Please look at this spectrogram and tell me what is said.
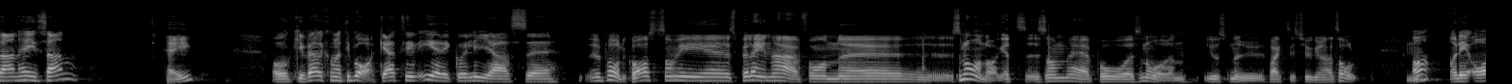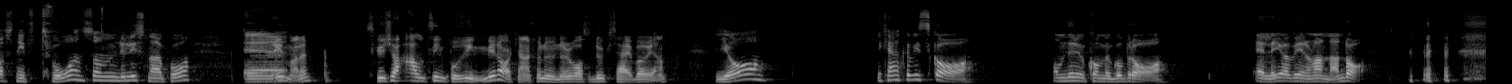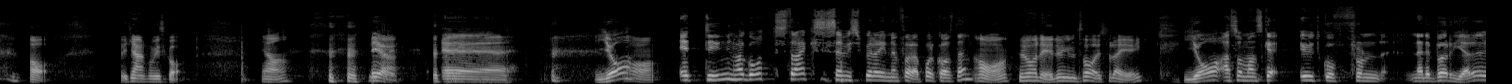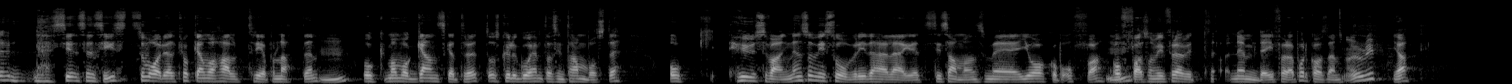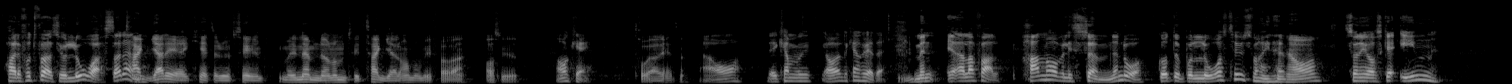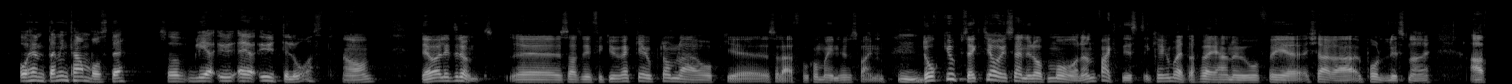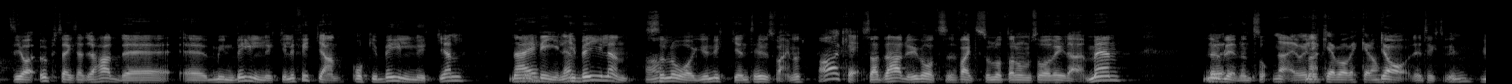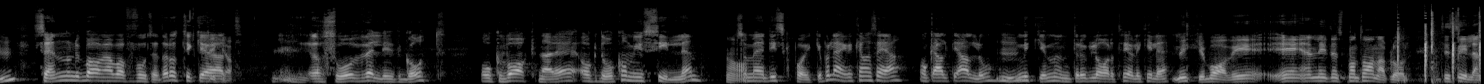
Hejsan, hejsan. Hej! Och välkomna tillbaka till Erik och Elias... Eh, Podcast som vi eh, spelar in här från eh, Snorendaget som är på Snåren just nu faktiskt 2012. Ja, och det är avsnitt två som du lyssnar på. Eh, Rimmar det? Ska vi köra allting på rim idag kanske nu när du var så duktig här i början? ja, det kanske vi ska. Om det nu kommer gå bra. Eller gör vi det någon annan dag. Ja, det kanske vi ska. Ja, det gör vi. Eh, ja, ett dygn har gått strax sen vi spelade in den förra podcasten. Ja, hur har det dygnet varit för dig Erik? Ja, alltså om man ska utgå från när det började sen, sen sist så var det att klockan var halv tre på natten och man var ganska trött och skulle gå och hämta sin tandborste. Och husvagnen som vi sover i det här lägret tillsammans med Jakob och Offa, Offa som vi för övrigt nämnde i förra podcasten, Ja, ja, hade fått för sig att låsa den. Taggad Erik heter nu för tiden. Men vi nämnde honom inte, vi taggade honom i förra avsnittet. Okej. Tror jag det heter. Ja, det kan vi, ja, det kanske heter. Men i alla fall, han har väl i sömnen då gått upp och låst husvagnen. Ja, Så när jag ska in och hämta min tandborste så blir jag, är jag utelåst. Ja, det var lite dumt. Eh, Så att vi fick ju väcka upp dem där och eh, sådär för att komma in i husvagnen. Dock upptäckte jag ju sen idag på morgonen faktiskt, det kan jag berätta för dig här nu och för er kära poddlyssnare, att jag upptäckte att jag hade eh, min bilnyckel i fickan och i bilnyckeln Nej, I bilen? i bilen så låg ju nyckeln till husvagnen. Ja, okej. Så att det hade ju gått faktiskt att låta dem sova vidare. Men nu blev det inte så. Nej, det var lika bra att väcka dem. Ja, det tyckte vi. Mm. Sen om du bara, om jag bara får fortsätta då tycker jag Tycker att jag sov väldigt gott och vaknade och då kom ju Sillen Ja. som är diskpojke på lägret kan man säga. Och allt i allo. Mycket munter och glad och trevlig kille. Mycket bra. Vi, en liten spontanapplåd till Sillen.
